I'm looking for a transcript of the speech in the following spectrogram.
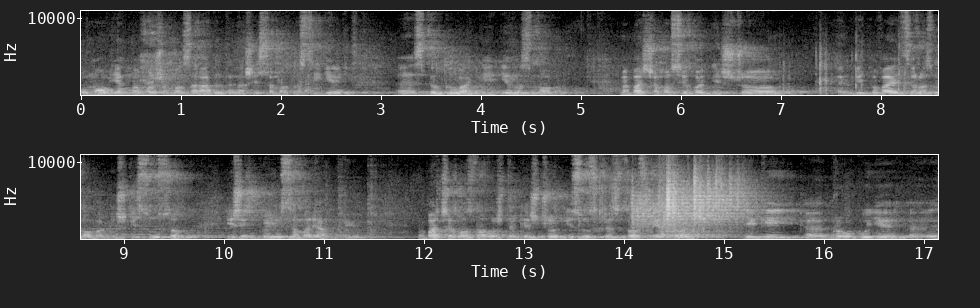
умов, як ми можемо зарадити нашій самотності, є спілкування, є розмова. Ми бачимо сьогодні, що відбувається розмова між Ісусом і жінкою Самарянкою. Ми бачимо знову ж таки, що Ісус Христос є той, який е, провокує е,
